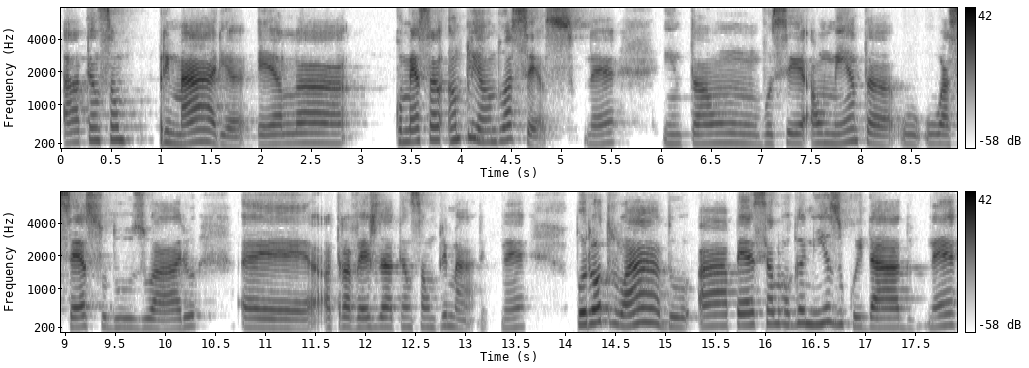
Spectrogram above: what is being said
a atenção primária, ela começa ampliando o acesso, né? Então, você aumenta o, o acesso do usuário é, através da atenção primária, né? Por outro lado, a APS ela organiza o cuidado, né?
